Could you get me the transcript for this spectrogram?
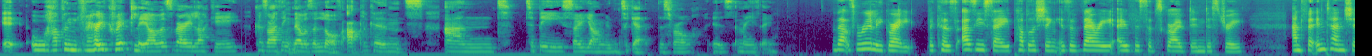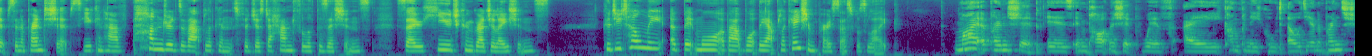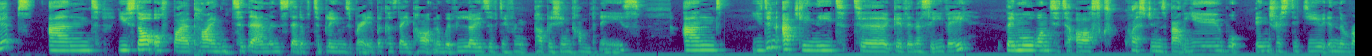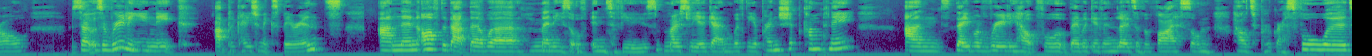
it all happened very quickly. I was very lucky because I think there was a lot of applicants and to be so young and to get this role is amazing. That's really great because, as you say, publishing is a very oversubscribed industry. And for internships and apprenticeships, you can have hundreds of applicants for just a handful of positions. So, huge congratulations. Could you tell me a bit more about what the application process was like? My apprenticeship is in partnership with a company called LDN Apprenticeships. And you start off by applying to them instead of to Bloomsbury because they partner with loads of different publishing companies. And you didn't actually need to give in a CV. They more wanted to ask questions about you, what interested you in the role. So it was a really unique application experience. And then after that, there were many sort of interviews, mostly again with the apprenticeship company. And they were really helpful. They were giving loads of advice on how to progress forward.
